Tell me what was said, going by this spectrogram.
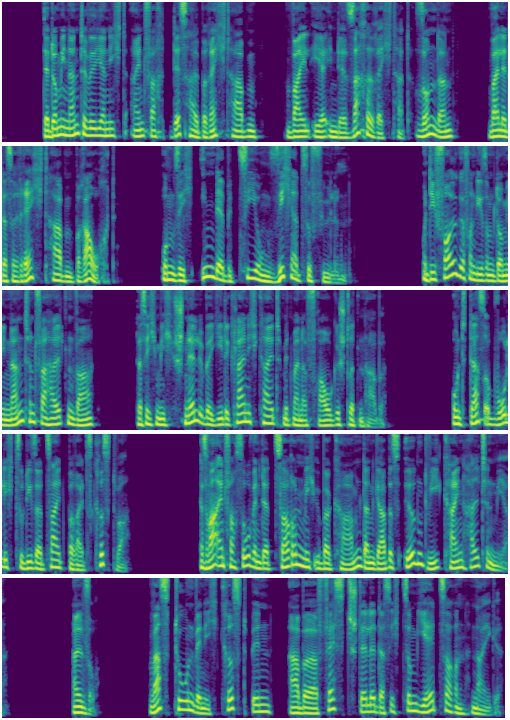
Der Dominante will ja nicht einfach deshalb Recht haben, weil er in der Sache Recht hat, sondern weil er das Recht haben braucht, um sich in der Beziehung sicher zu fühlen. Und die Folge von diesem dominanten Verhalten war, dass ich mich schnell über jede Kleinigkeit mit meiner Frau gestritten habe. Und das, obwohl ich zu dieser Zeit bereits Christ war. Es war einfach so, wenn der Zorn mich überkam, dann gab es irgendwie kein Halten mehr. Also, was tun, wenn ich Christ bin, aber feststelle, dass ich zum Jähzorn neige?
